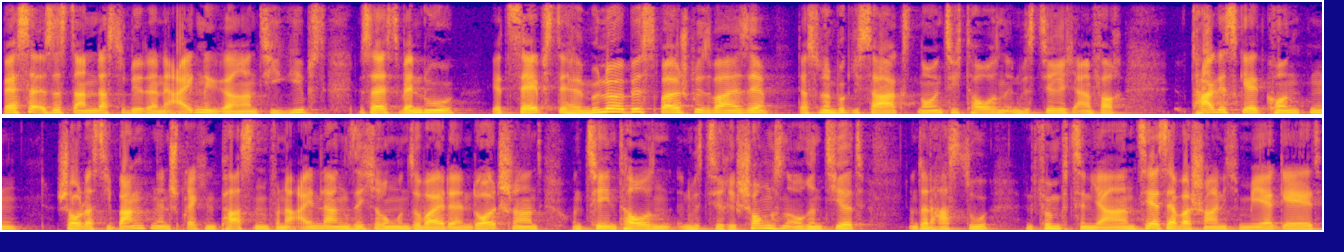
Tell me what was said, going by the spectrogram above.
Besser ist es dann, dass du dir deine eigene Garantie gibst. Das heißt, wenn du jetzt selbst der Herr Müller bist beispielsweise, dass du dann wirklich sagst, 90.000 investiere ich einfach Tagesgeldkonten, schau, dass die Banken entsprechend passen von der Einlagensicherung und so weiter in Deutschland und 10.000 investiere ich chancenorientiert und dann hast du in 15 Jahren sehr, sehr wahrscheinlich mehr Geld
